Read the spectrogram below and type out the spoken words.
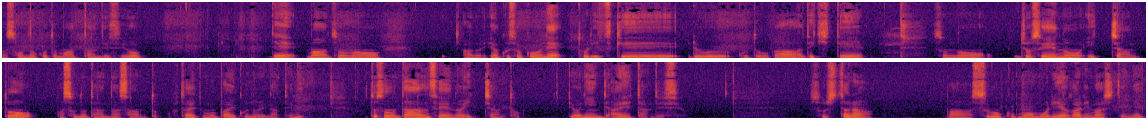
まあ、そんなこともあったんですよ。でまあそのあの約束をね取り付けることができてその女性のいっちゃんと、まあ、その旦那さんと2人ともバイク乗りなんでねあとその男性のいっちゃんと4人で会えたんですよ。そしたらまあすごくもう盛り上がりましてね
